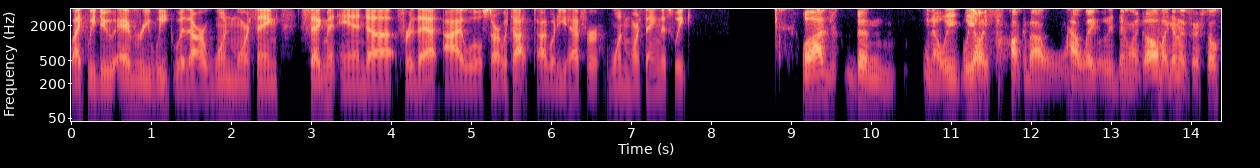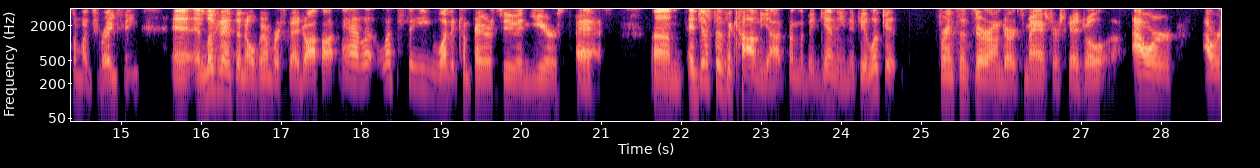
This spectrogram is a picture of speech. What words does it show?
like we do every week with our one more thing segment. And uh, for that, I will start with Todd. Todd, what do you have for one more thing this week? Well, I've been, you know, we we always talk about how lately we've been like, oh my goodness, there's still so much racing. And, and looking at the November schedule, I thought, yeah, let, let's see what it compares to in years past. Um, and just as a caveat from the beginning, if you look at for instance, Dirt on Dirt's master schedule, our our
